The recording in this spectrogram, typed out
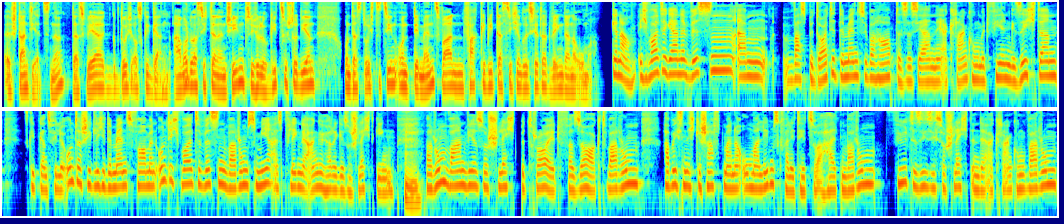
äh, stand jetzt. Ne? Das wäre durchaus gegangen. Aber du hast dich dann entschieden, Psychologie zu studieren und das durchzuziehen. Und Demenz war ein Fachgebiet, das dich interessiert hat wegen deiner Oma. Genau. Ich wollte gerne wissen, ähm, was bedeutet Demenz überhaupt? Das ist ja eine Erkrankung mit vielen Gesichtern. Es gibt ganz viele unterschiedliche Demenzformen. Und ich wollte wissen, warum es mir als pflegende Angehörige so schlecht ging. Warum waren wir so schlecht betreut, versorgt? Warum habe ich es nicht geschafft, meiner Oma Lebensqualität zu erhalten? Warum fühlte sie sich so schlecht in der Erkrankung? Warum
